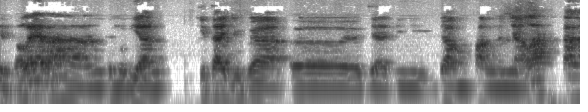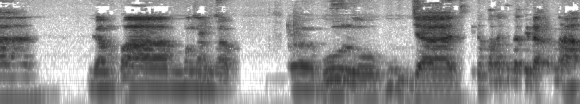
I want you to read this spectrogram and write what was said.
intoleran, kemudian kita juga uh, jadi gampang menyalahkan, gampang menganggap uh, buruk, menjudge itu karena kita tidak kenal.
